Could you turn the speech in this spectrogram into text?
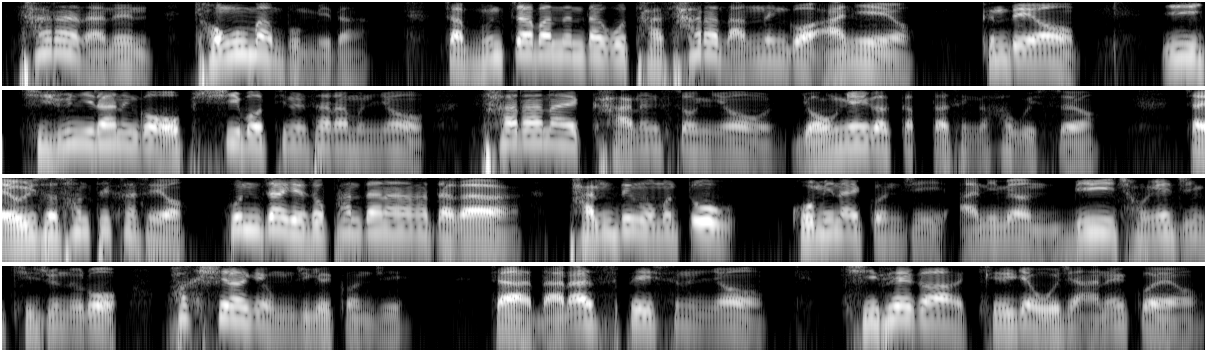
살아나는 경우만 봅니다. 자 문자 받는다고 다 살아남는 거 아니에요 근데요 이 기준이라는 거 없이 버티는 사람은요 살아날 가능성이요 0에 가깝다 생각하고 있어요. 자 여기서 선택하세요. 혼자 계속 판단하다가 반등 오면 또 고민할 건지 아니면 미리 정해진 기준으로 확실하게 움직일 건지. 자 나라 스페이스는요 기회가 길게 오지 않을 거예요.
